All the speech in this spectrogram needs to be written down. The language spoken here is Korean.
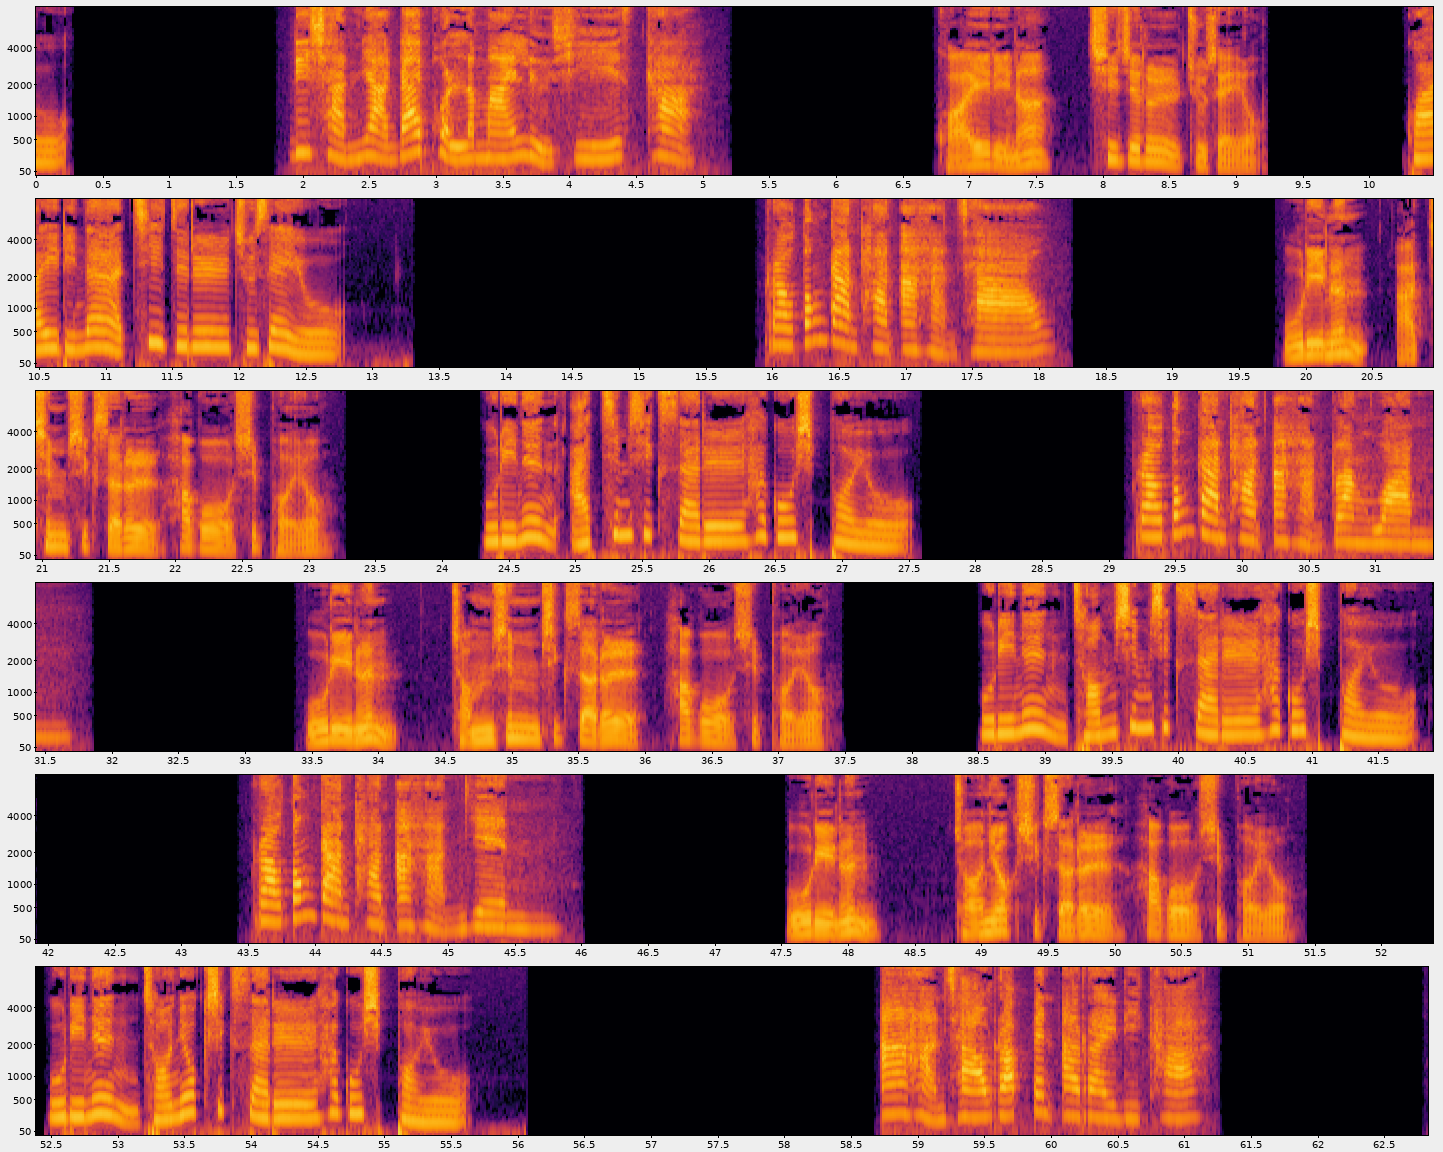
ดิฉันอยากได้ผลไม้หรือชีสค่ะ 과일이나 치즈를 주세요. 과일이나 치즈를 주세요. เราต้องการทานอาหารเช้า 우리는 아침 식사를 하고 싶어요. 우리는 아침 식사를 하고 싶어요. เราต้องการทานอาหารกลางวัน 우리는 점심 식사를 하고 싶어요. 우리는 점심 식사를 하고 싶어요. เราต้องการทานอาหารเย็น 우리는 저녁 식사를 하고 싶어요. 우리는 저녁 식사를 하고 싶어요. อาหารเช้ารับเป็นอะไรดีคะ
